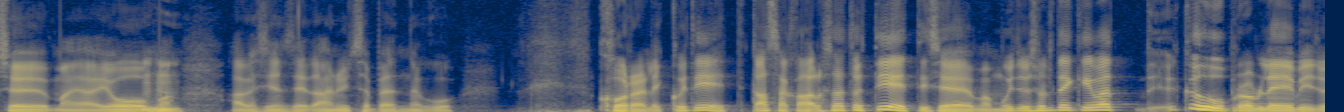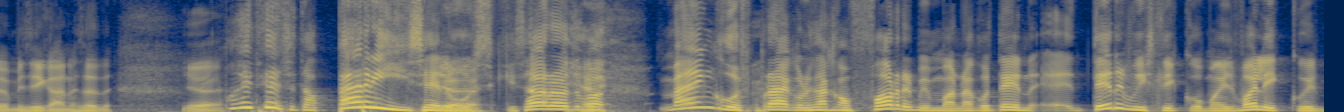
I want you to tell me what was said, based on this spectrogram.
sööma ja jooma mm. -hmm. aga siis on see, et aa, nüüd sa pead nagu korralikku dieeti, tasakaalustatud dieeti sööma, muidu sul tekivad kõhuprobleemid või mis iganes, jaa, ma ei tee seda päriseluski, sa arvad, ma mängus praegu nüüd hakkan farm ima nagu teen tervislikumaid valikuid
